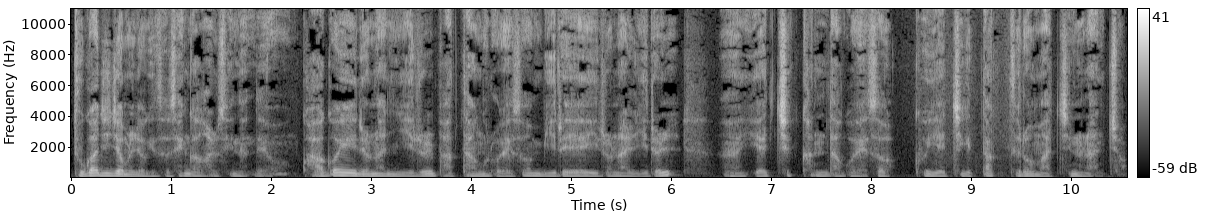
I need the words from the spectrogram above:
두 가지 점을 여기서 생각할 수 있는데요. 과거에 일어난 일을 바탕으로 해서 미래에 일어날 일을 어, 예측한다고 해서 그 예측이 딱 들어맞지는 않죠.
